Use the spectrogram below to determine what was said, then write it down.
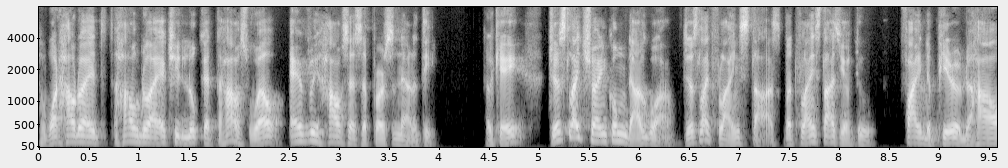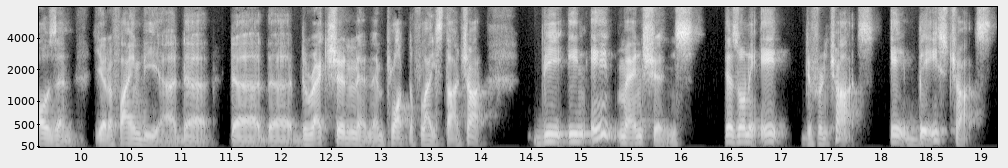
What how do I how do I actually look at the house? Well, every house has a personality. Okay. Just like Xuan Kong Dagua, just like flying stars, but flying stars you have to find the period of the house and you have to find the uh, the the the direction and, and plot the flying star chart. The innate mansions, there's only eight different charts, eight base charts.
